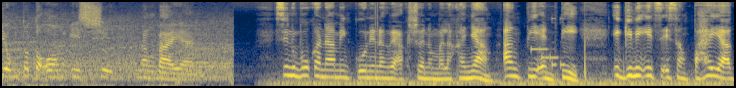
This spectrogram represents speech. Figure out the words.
yung totoong issue ng bayan. Sinubukan namin kunin ang reaksyon ng Malacanang, ang PNP. Iginiit sa isang pahayag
